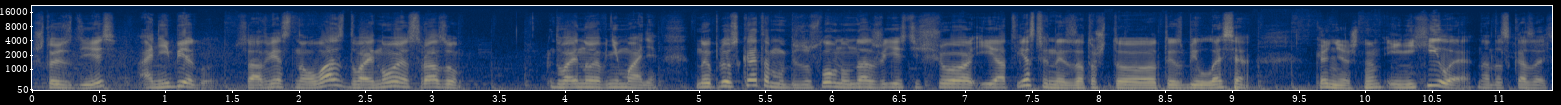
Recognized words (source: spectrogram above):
что здесь они бегают. Соответственно, у вас двойное сразу двойное внимание. Ну и плюс к этому, безусловно, у нас же есть еще и ответственность за то, что ты сбил лося. Конечно. И нехилая, надо сказать.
